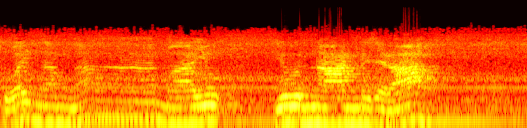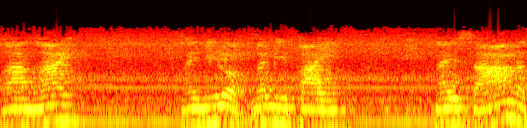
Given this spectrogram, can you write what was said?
สวยๆงามๆมาอยู่ยืนนานไม่ใช่หรอ ว่าไงไม่มีโรคไม่มีภัย ในสามนะ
